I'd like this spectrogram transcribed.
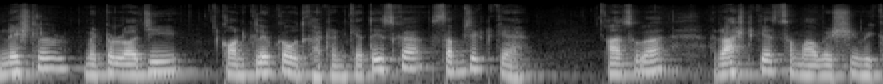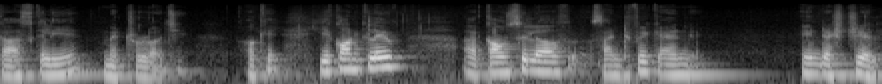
नेशनल मेट्रोलॉजी कॉन्क्लेव का उद्घाटन किया। तो इसका सब्जेक्ट क्या है? आंसर होगा, राष्ट्र के समावेशी विकास के लिए मेट्रोलॉजी ओके ये conclave council of scientific and industrial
